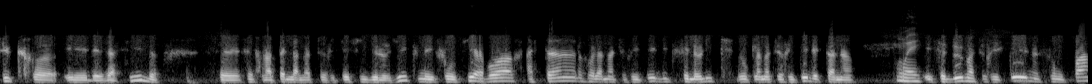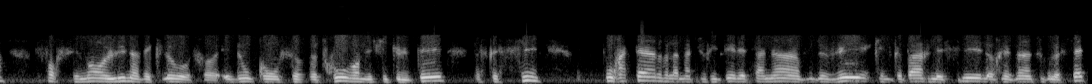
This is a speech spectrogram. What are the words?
sucres et des acides. C'est ce qu'on appelle la maturité physiologique, mais il faut aussi avoir atteindre la maturité dite phénolique, donc la maturité des tanins. Ouais. Et ces deux maturités ne sont pas forcément l'une avec l'autre. Et donc on se retrouve en difficulté parce que si pour atteindre la maturité des tanins, vous devez quelque part laisser le raisin sur le set,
